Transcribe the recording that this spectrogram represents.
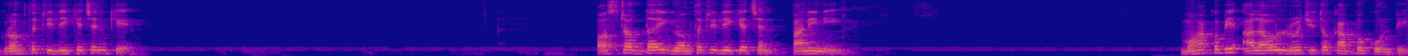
গ্রন্থটি লিখেছেন কে? অষ্টাধ্যায়ী গ্রন্থটি লিখেছেন পানিনি। মহাকবি আলাউল রচিত কাব্য কোনটি?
